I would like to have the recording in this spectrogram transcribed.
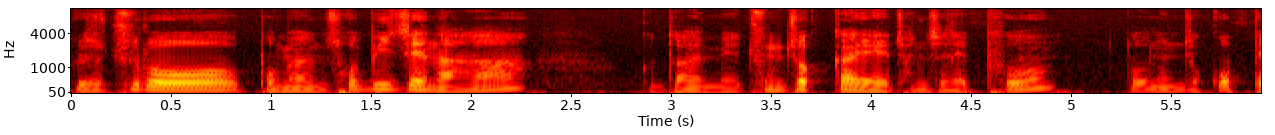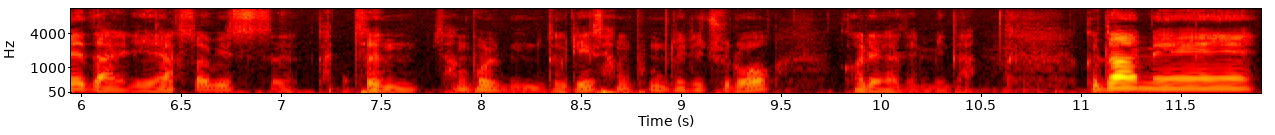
그래서 주로 보면 소비재나 그 다음에 중저가의 전자제품 또는 이제 꽃배달 예약 서비스 같은 상품들이 상품들이 주로 거래가 됩니다. 그 다음에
